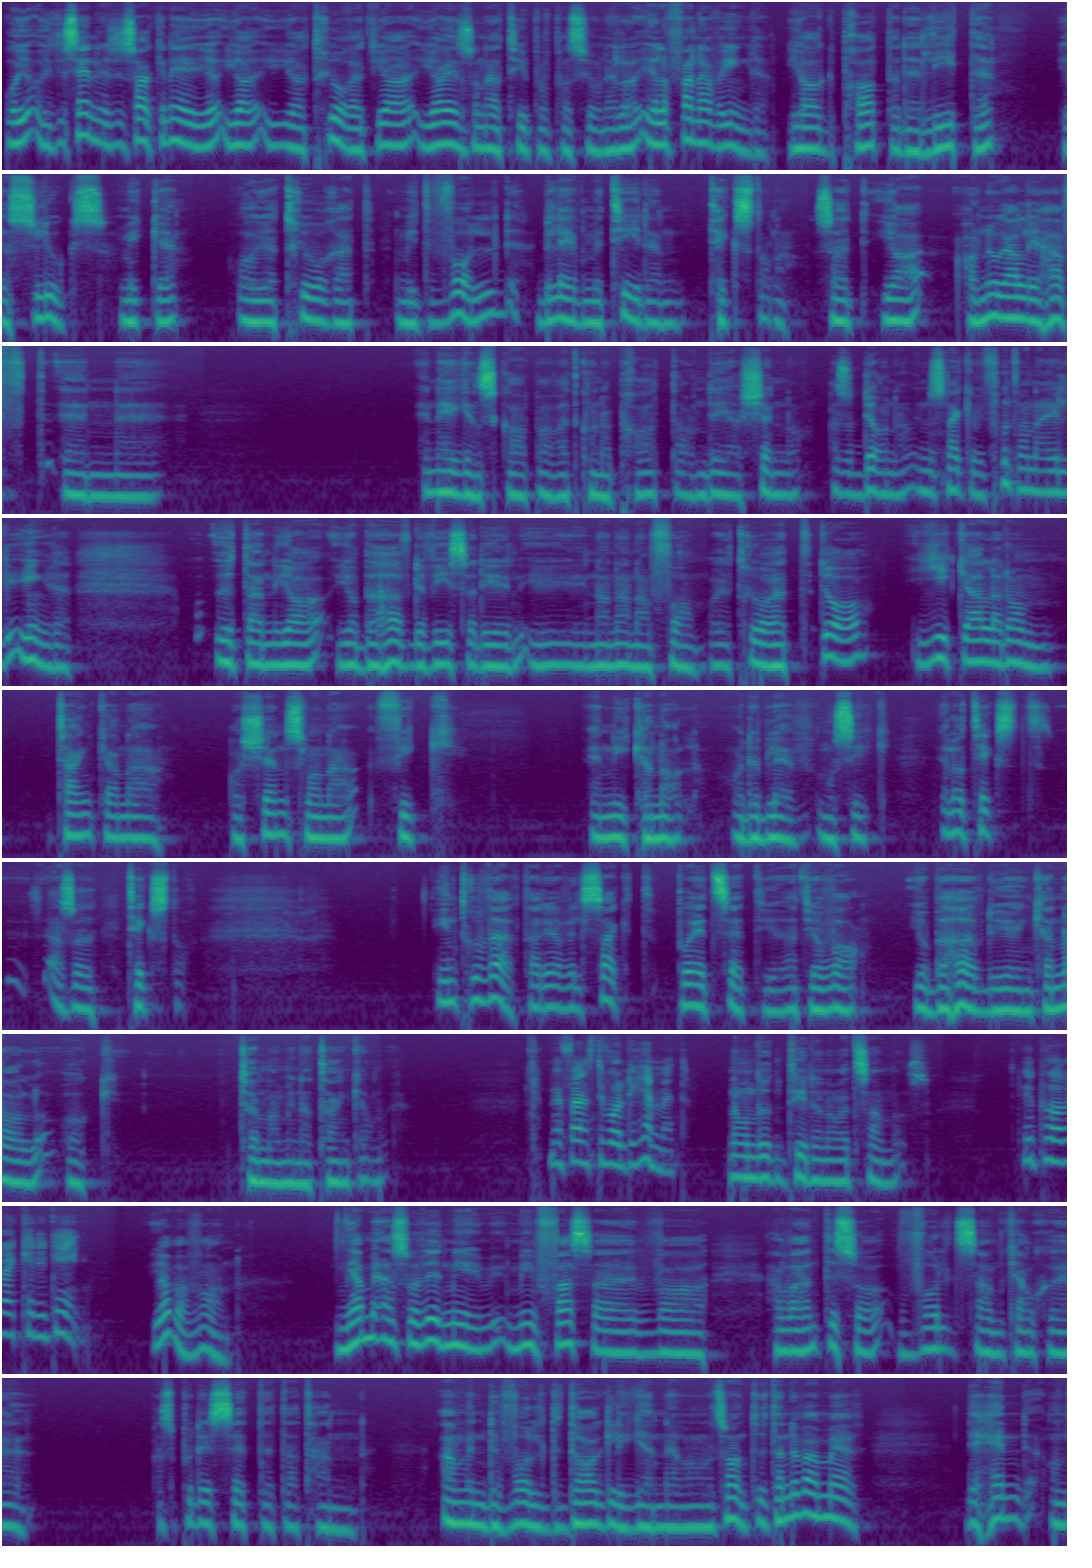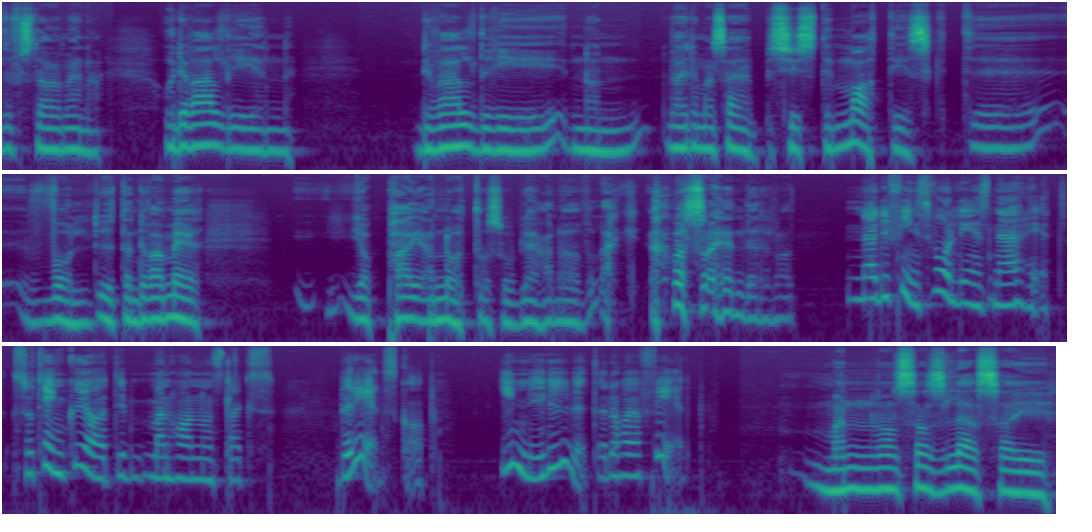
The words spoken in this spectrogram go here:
Och jag, sen saken är, jag, jag, jag, tror att jag, jag är en sån här typ av person, eller i alla fall när jag var yngre. Jag pratade lite, jag slogs mycket och jag tror att mitt våld blev med tiden texterna. Så att jag har nog aldrig haft en, eh, en egenskap av att kunna prata om det jag känner. Alltså då, nu snackar vi fortfarande när jag är yngre. Utan jag, jag behövde visa det i, i någon annan form. Och jag tror att då gick alla de tankarna och känslorna fick en ny kanal. Och det blev musik. Eller text, alltså texter. Introvert hade jag väl sagt på ett sätt ju att jag var. Jag behövde ju en kanal och tömma mina tankar med. Men fanns det våld i hemmet? Under tiden de var tillsammans. Hur påverkade det dig? Jag var van. Ja, men alltså, vet, min, min farsa var, han var inte så våldsam kanske alltså på det sättet att han använde våld dagligen eller något sånt. Utan det var mer, det hände om du förstår vad jag menar. Och det var aldrig en, det var aldrig någon, vad är det man säger, systematiskt eh, våld. Utan det var mer, jag pajar något och så blir han överlagd. och så händer det något. När det finns våld i ens närhet så tänker jag att man har någon slags beredskap inne i huvudet, eller har jag fel? Man någonstans lär sig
